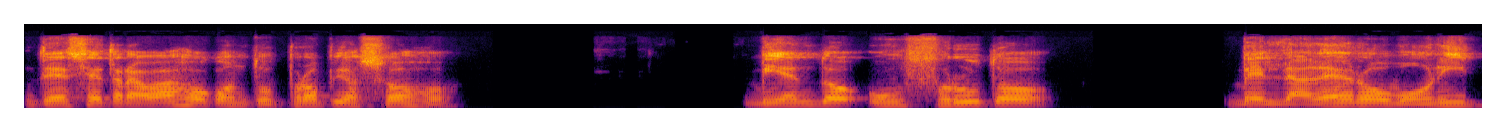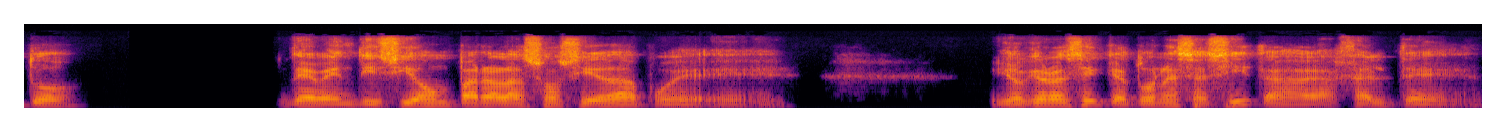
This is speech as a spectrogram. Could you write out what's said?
de ese trabajo con tus propios ojos, viendo un fruto verdadero, bonito, de bendición para la sociedad, pues eh, yo quiero decir que tú necesitas agajarte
